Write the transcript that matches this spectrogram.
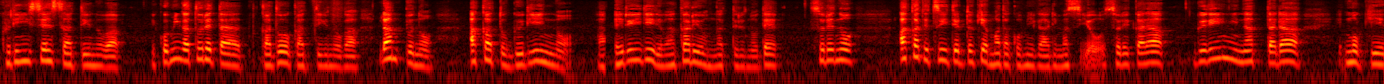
クリーンセンサーっていうのはゴミが取れたかどうかっていうのがランプの赤とグリーンの LED で分かるようになってるのでそれの赤でついてる時はまだゴミがありますよそれからグリーンになったらもうき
